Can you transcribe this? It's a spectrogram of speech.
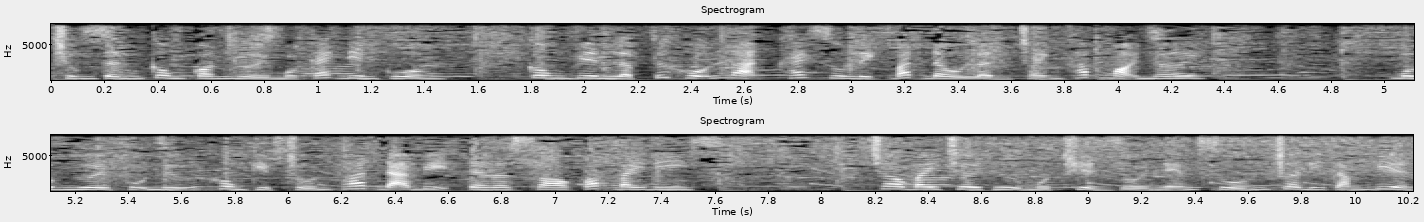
Chúng tấn công con người một cách điên cuồng. Công viên lập tức hỗn loạn, khách du lịch bắt đầu lẩn tránh khắp mọi nơi. Một người phụ nữ không kịp trốn thoát đã bị pterosaur quắp bay đi. Cho bay chơi thử một chuyển rồi ném xuống cho đi tắm biển.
